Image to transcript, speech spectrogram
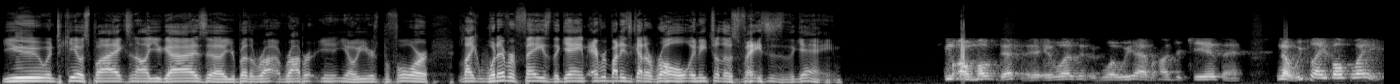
you and Takeo Spikes and all you guys, uh, your brother Robert, you know, years before, like whatever phase of the game, everybody's got a role in each of those phases of the game. Oh, most definitely. It wasn't well. We have 100 kids, and no, we played both ways.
